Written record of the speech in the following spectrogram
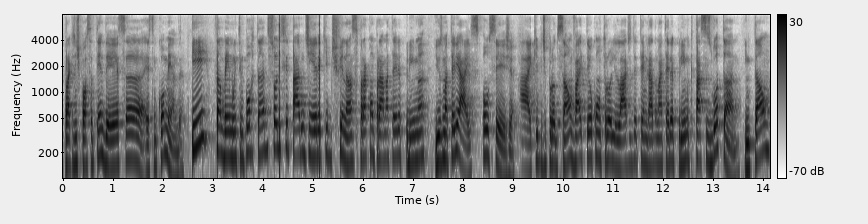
para que a gente possa atender essa, essa encomenda. E também muito importante, solicitar o dinheiro à equipe de finanças para comprar a matéria-prima e os materiais. Ou seja, a equipe de produção vai ter o controle lá de determinada matéria-prima que está se esgotando. Então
